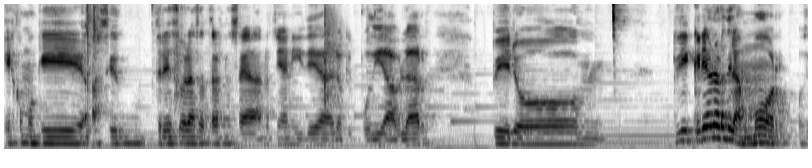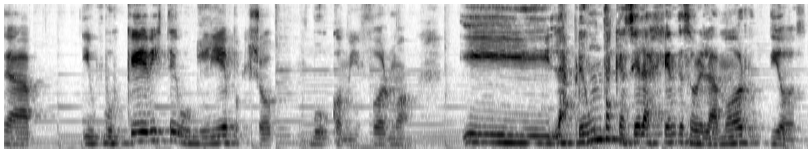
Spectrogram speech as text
es como que hace tres horas atrás no, tenía ni idea de lo que podía hablar, pero mm, quería hablar del amor, o sea, y busqué, viste, googleé, porque yo busco, me informo, y las preguntas que hacía la gente sobre el amor, Dios,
